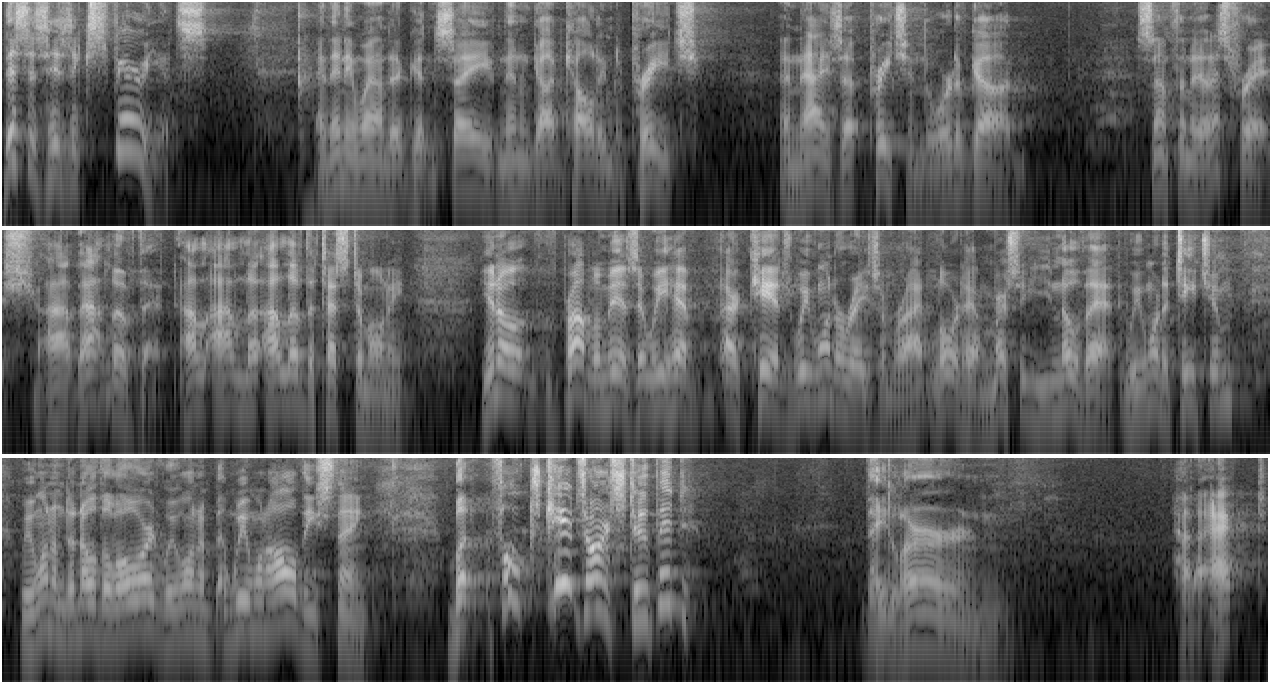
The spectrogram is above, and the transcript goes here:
This is his experience. And then he wound up getting saved, and then God called him to preach, and now he's up preaching the Word of God. Something that's fresh. I, I love that. I, I, lo- I love the testimony. You know, the problem is that we have our kids, we want to raise them right. Lord have mercy, you know that. We want to teach them. We want them to know the Lord. We want, to, we want all these things. But, folks, kids aren't stupid. They learn how to act,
